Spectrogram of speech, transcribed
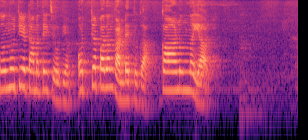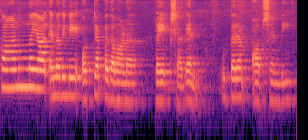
തൊണ്ണൂറ്റിയെട്ടാമത്തെ ചോദ്യം. ഒറ്റപ്പദം കണ്ടെത്തുക. കാണുന്നയാൾ. കാണുന്നയാൾ എന്നതിന്റെ ഒറ്റപ്പദമാണ് പ്രേക്ഷകൻ. ഉത്തരം ഓപ്ഷൻ ഡി.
